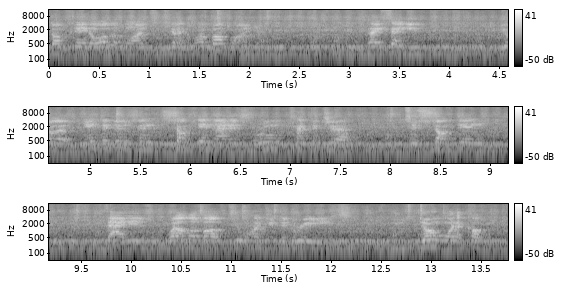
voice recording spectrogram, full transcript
dump it in all at once. It's going to clump up on you. Like I said, you you're introducing something that is room temperature to something that is well above 200 degrees. You don't want to cook it.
